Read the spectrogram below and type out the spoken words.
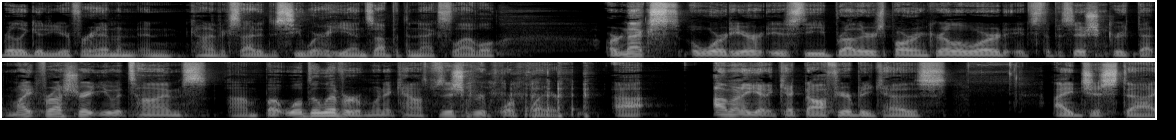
really good year for him and, and kind of excited to see where he ends up at the next level. Our next award here is the Brothers Bar and Grill Award. It's the position group that might frustrate you at times, um, but will deliver when it counts. Position group or player. uh, I'm going to get it kicked off here because I just uh,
